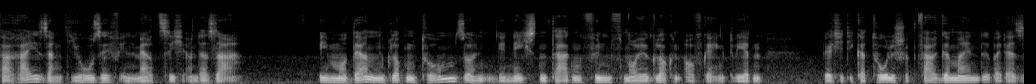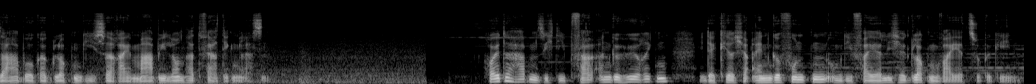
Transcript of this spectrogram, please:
Pfarrei St. Joseph in Merzig an der Saar. Im modernen Glockenturm sollen in den nächsten Tagen fünf neue Glocken aufgehängt werden, welche die katholische Pfarrgemeinde bei der Saarburger Glockengießerei Mabilon hat fertigen lassen. Heute haben sich die Pfarrangehörigen in der Kirche eingefunden, um die feierliche Glockenweihe zu begehen.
